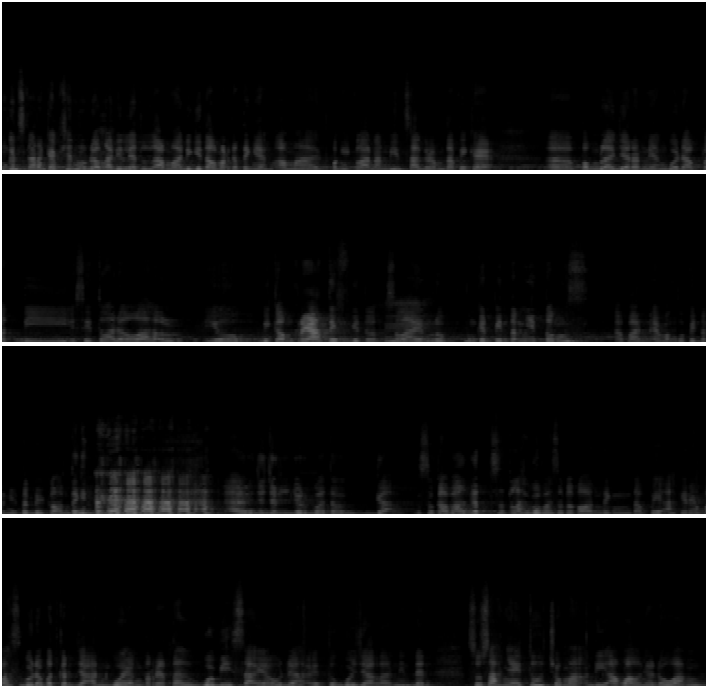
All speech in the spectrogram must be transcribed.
Mungkin sekarang caption udah nggak dilihat sama digital marketing ya sama pengiklanan di Instagram. Tapi kayak eh, pembelajaran yang gue dapet di situ adalah you become kreatif gitu. Selain lu mungkin pinter ngitung apaan? Emang gue pinter ngitung di accounting Eh, jujur jujur gue tuh gak suka banget setelah gue masuk ke accounting tapi akhirnya pas gue dapat kerjaan gue yang ternyata gue bisa ya udah itu gue jalanin. Dan susahnya itu cuma di awalnya doang.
